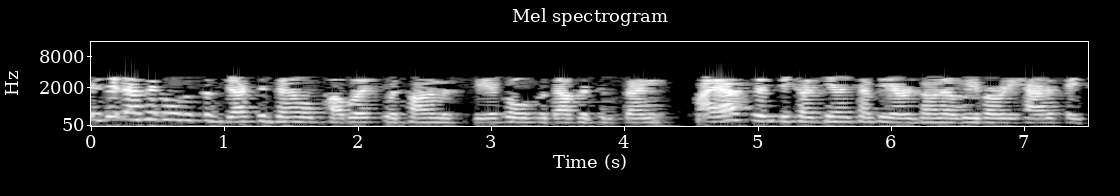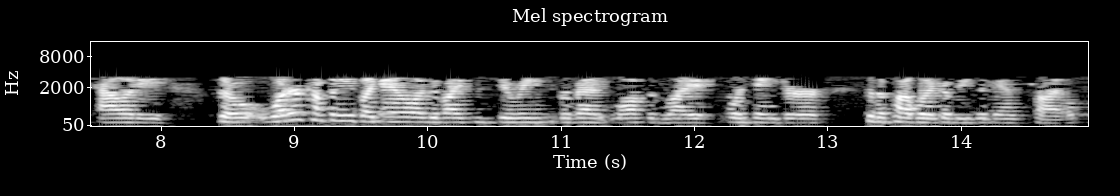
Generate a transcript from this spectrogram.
Is it ethical to subject the general public to autonomous vehicles without their consent? I ask this because here in Tempe, Arizona, we've already had a fatality. So what are companies like Analog Devices doing to prevent loss of life or danger to the public of these advanced trials?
